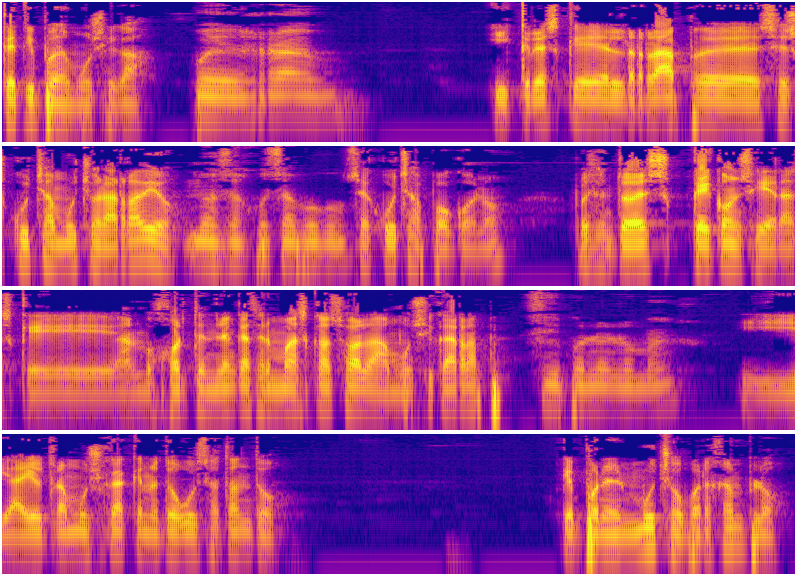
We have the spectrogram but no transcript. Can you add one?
¿Qué tipo de música? Pues rap ¿Y crees que el rap eh, se escucha mucho en la radio? no se escucha poco. Se escucha poco, ¿no? Pues entonces, ¿qué consideras? ¿Que a lo mejor tendrían que hacer más caso a la música rap? Sí, ponerlo más. ¿Y hay otra música que no te gusta tanto? ¿Que ponen mucho, por ejemplo?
